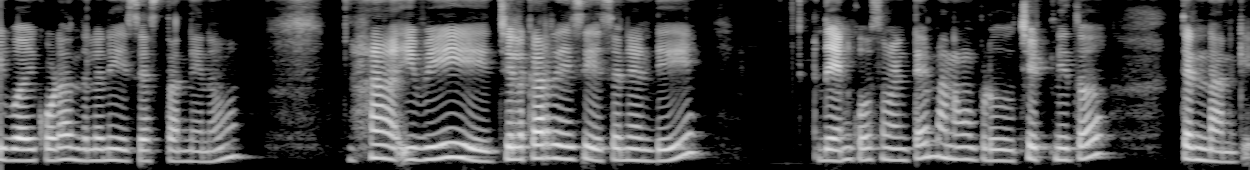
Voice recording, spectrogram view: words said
ఇవి కూడా అందులోనే వేసేస్తాను నేను. ఇవి జీలకర్ర వేసి వేసానండి. దేనికోసం అంటే మనం ఇప్పుడు చట్నీతో తినడానికి.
